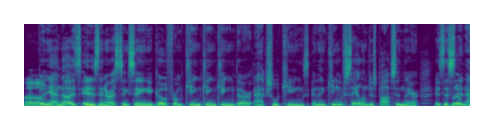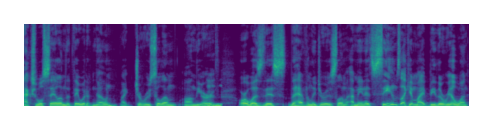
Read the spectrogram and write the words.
Um, but yeah, no, it's, it is interesting seeing it go from king, king, king to our actual kings, and then King of Salem just pops in there. Is this yep. an actual Salem that they would have known, like Jerusalem on the earth, mm-hmm. or was this the heavenly Jerusalem? I mean, it seems like it might be the real one,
